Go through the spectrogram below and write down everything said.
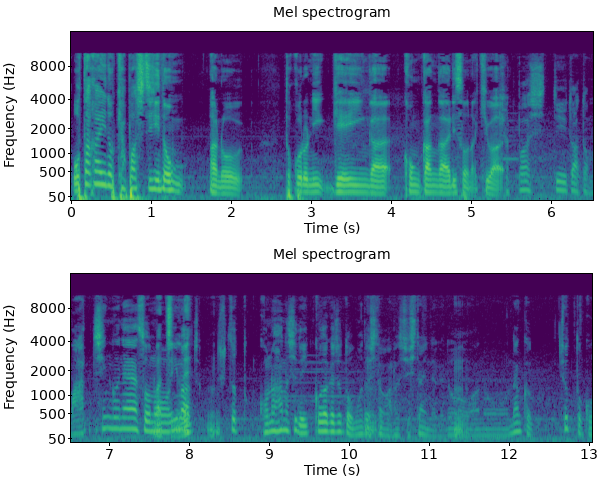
お互いのキャパシティの、あの、ところに原因が、根幹がありそうな気は。キャパシティとあとマッチングね。そのね。今ちょっとこの話で一個だけちょっと思い出した話したいんだけど、うん。あのなんかちょっとこ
